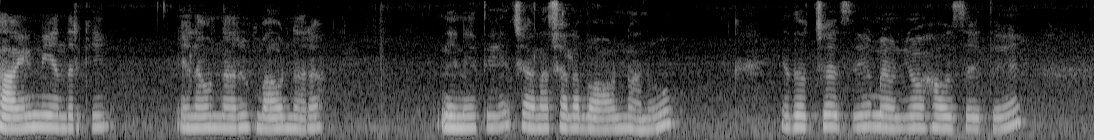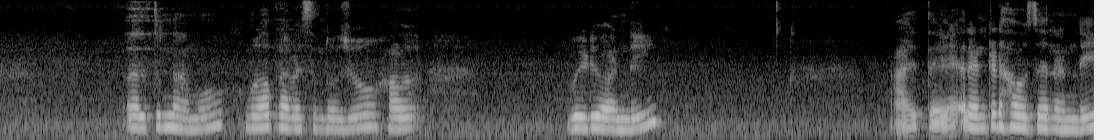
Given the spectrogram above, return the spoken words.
హాయ్ అండి అందరికీ. ఎలా ఉన్నారు? బాగున్నారా? నేనైతే చాలా చాలా బాగున్నాను. ఇది వచ్చేసి మేము న్యూ హౌస్ అయితే వెళ్తున్నాము. గృహప్రవేశం రోజు హౌ వీడియో అండి. అయితే రెంటెడ్ హౌసేనండి.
